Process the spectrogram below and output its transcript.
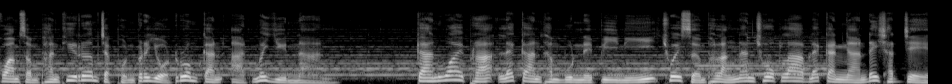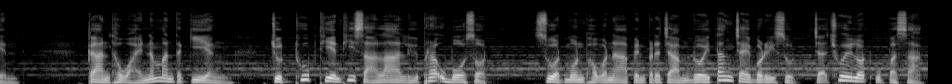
ความสัมพันธ์ที่เริ่มจากผลประโยชน์ร่วมกันอาจไม่ยืนนาน การไหว้พระและการทำบุญในปีนี้ช่วยเสริมพลังนั่นโชคลาภและการงานได้ชัดเจน การถวายน้ำมันตะเกียง จุดธูปเทียนที่ศาลาหรือพระอุโบสถ สวดมนต์ภาวนาเป็นประจำโดยตั้งใจบริสุทธิ์จะช่วยลดอุปสรรค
